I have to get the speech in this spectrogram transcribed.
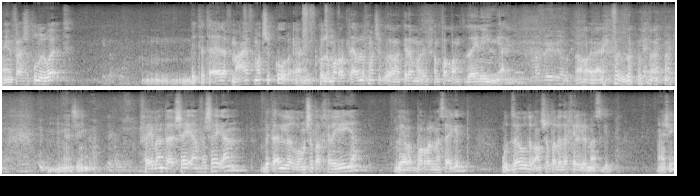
ما ينفعش طول الوقت بتتآلف معاه في ماتش الكورة. يعني كل مرة تقابله في ماتش الكورة كده مش هنطلع متدينين يعني. آه يعني ماشي. فيبقى أنت شيئا فشيئا بتقلل الأنشطة الخارجية اللي هي بره المساجد وتزود الأنشطة اللي داخل المسجد. ماشي؟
